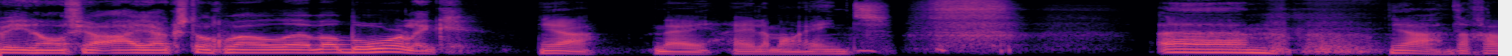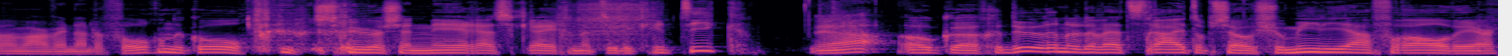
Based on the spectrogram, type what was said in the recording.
2,5 jaar Ajax toch wel, eh, wel behoorlijk. Ja, nee, helemaal eens. Ehm, ja, dan gaan we maar weer naar de volgende goal. Schuurs en Neres kregen natuurlijk kritiek. Ja, Ook eh, gedurende de wedstrijd op social media vooral weer.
